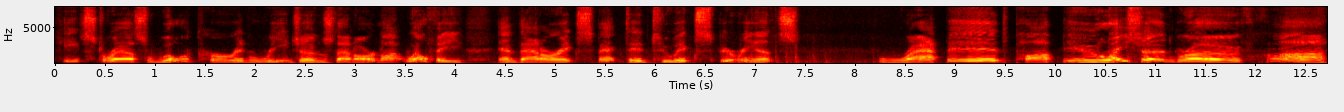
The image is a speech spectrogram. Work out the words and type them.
heat stress will occur in regions that are not wealthy and that are expected to experience rapid population growth huh,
